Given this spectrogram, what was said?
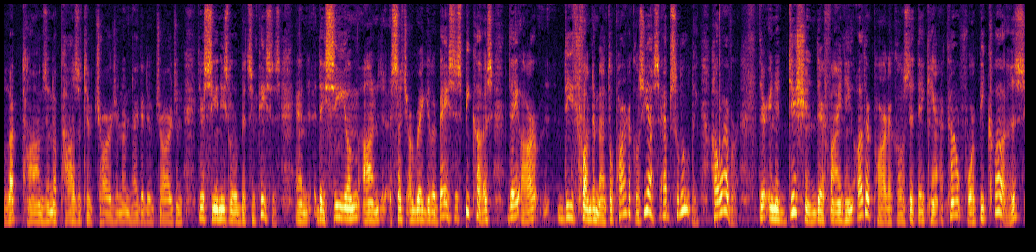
leptons and a positive charge and a negative charge. And they're seeing these little bits and pieces. And they see them on such a regular basis because they are the fundamental particles. Yes absolutely. However, they're in addition they're finding other particles that they can't account for because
